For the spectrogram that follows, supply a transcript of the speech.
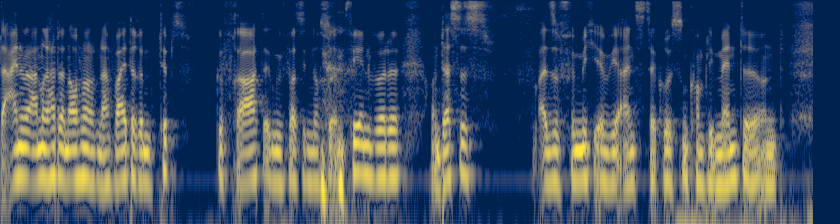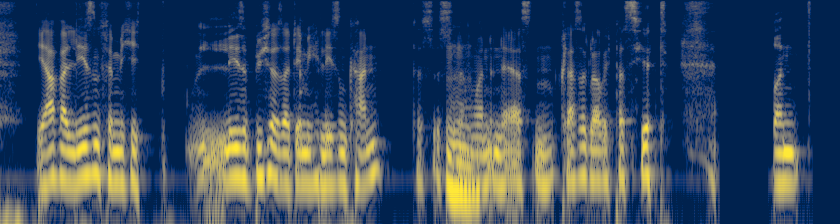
der eine oder andere hat dann auch noch nach weiteren Tipps gefragt, irgendwie, was ich noch so empfehlen würde. Und das ist also für mich irgendwie eins der größten Komplimente. Und ja, weil Lesen für mich, ich lese Bücher, seitdem ich lesen kann. Das ist mhm. irgendwann in der ersten Klasse, glaube ich, passiert. Und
